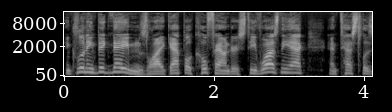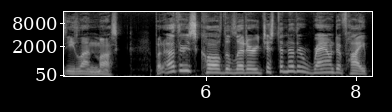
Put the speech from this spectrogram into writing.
including big names like Apple co founder Steve Wozniak and Tesla's Elon Musk. But others called the letter just another round of hype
